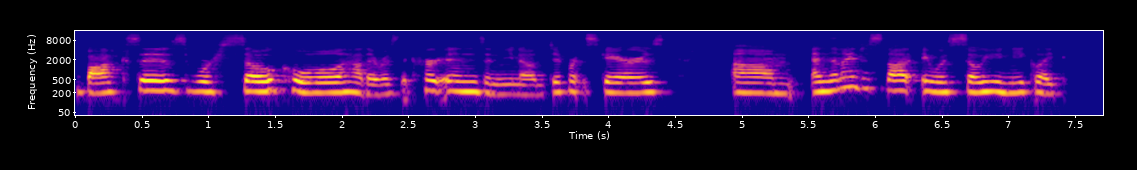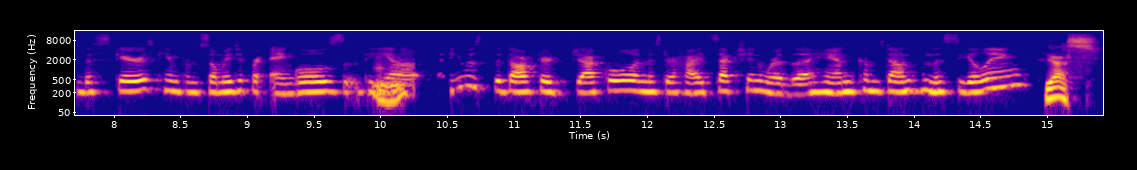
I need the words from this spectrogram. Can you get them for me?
boxes were so cool, how there was the curtains and you know, different scares. Um, and then I just thought it was so unique. Like the scares came from so many different angles. The Mhm. uh, I think it was the Dr. Jekyll and Mr. Hyde section where the hand comes down from the ceiling Yes.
